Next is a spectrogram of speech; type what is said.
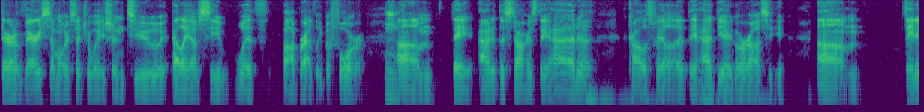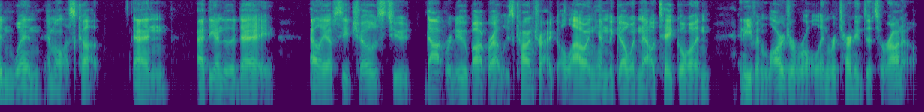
they're in a very similar situation to LAFC with Bob Bradley before. Mm. Um, they added the stars. They had uh, Carlos Vela. They had Diego Rossi. Um, they didn't win MLS Cup, and at the end of the day, LAFC chose to not renew Bob Bradley's contract, allowing him to go and now take on an even larger role in returning to Toronto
